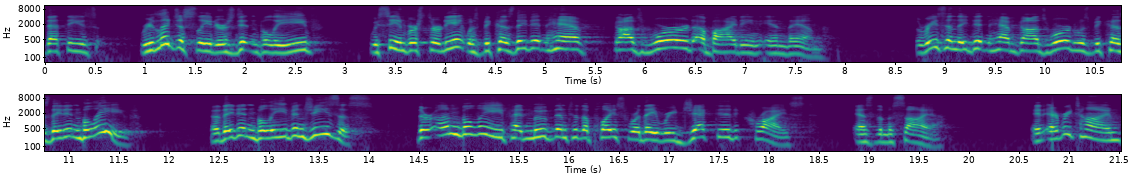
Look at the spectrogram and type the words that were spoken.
that these religious leaders didn't believe we see in verse 38 was because they didn't have God's word abiding in them. The reason they didn't have God's word was because they didn't believe. They didn't believe in Jesus. Their unbelief had moved them to the place where they rejected Christ as the Messiah. And every time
